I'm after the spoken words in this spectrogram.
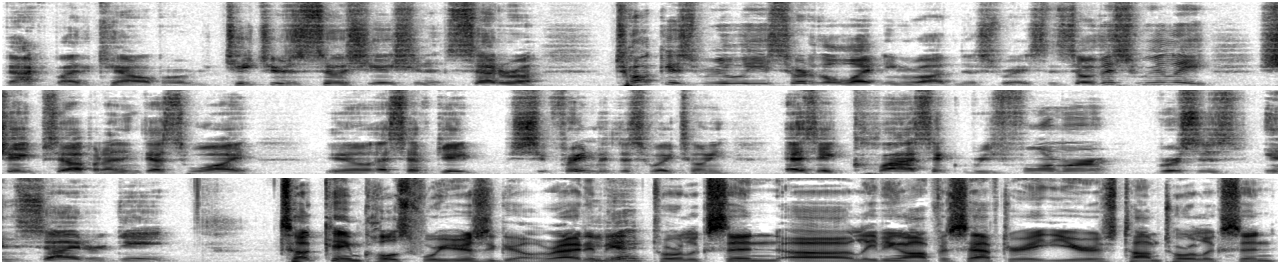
backed by the California Teachers Association, etc. Tuck is really sort of the lightning rod in this race, and so this really shapes up, and I think that's why you know SF Gate framed it this way, Tony, as a classic reformer versus insider game. Tuck came close four years ago, right? I mean, did. Torlakson uh, leaving office after eight years. Tom Torlakson,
